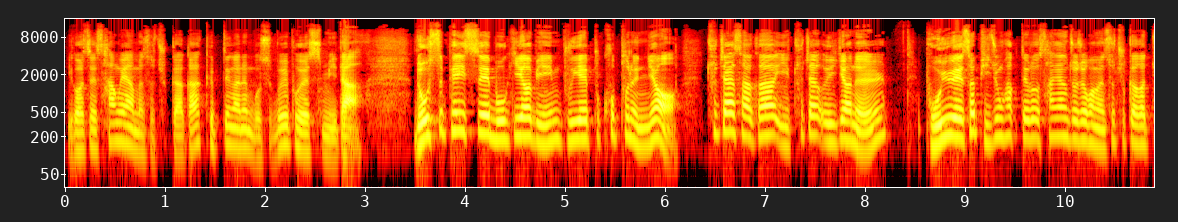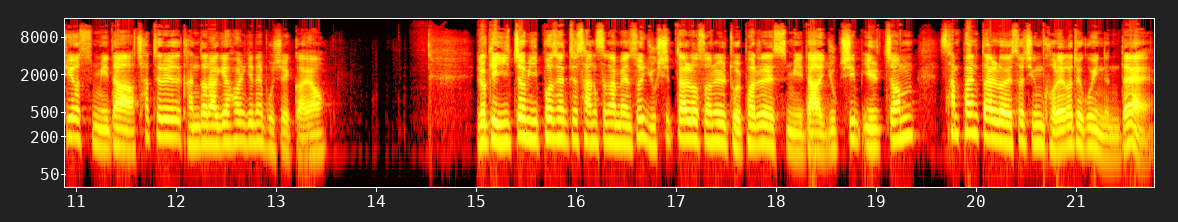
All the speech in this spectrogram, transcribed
이것을 상회하면서 주가가 급등하는 모습을 보였습니다. 노스페이스의 모기업인 VF 코프는요, 투자사가 이 투자 의견을 보유해서 비중 확대로 상향 조정하면서 주가가 뛰었습니다. 차트를 간단하게 확인해 보실까요? 이렇게 2.2% 상승하면서 60달러 선을 돌파를 했습니다. 61.38달러에서 지금 거래가 되고 있는데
